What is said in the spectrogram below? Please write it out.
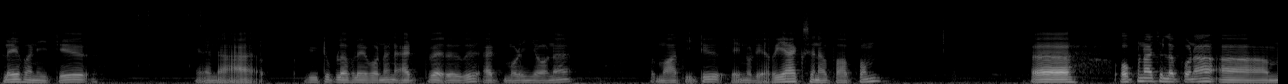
ப்ளே பண்ணிவிட்டு நான் யூடியூப்பில் ப்ளே பண்ணேன் ஆட் வருது ஆட் முடிஞ்சோடனே மாற்றிட்டு என்னுடைய ரியாக்ஷனை பார்ப்போம். ஓப்பனாக சொல்ல போனால்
